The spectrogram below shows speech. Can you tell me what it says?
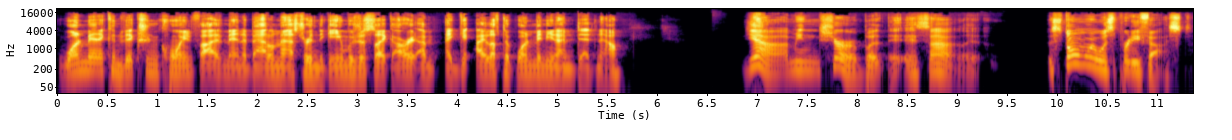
one mana conviction coin, five mana battle master, and the game was just like, all right, I'm I, get, I left up one minion, I'm dead now. Yeah, I mean, sure, but it's not. Stormwind was pretty fast.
